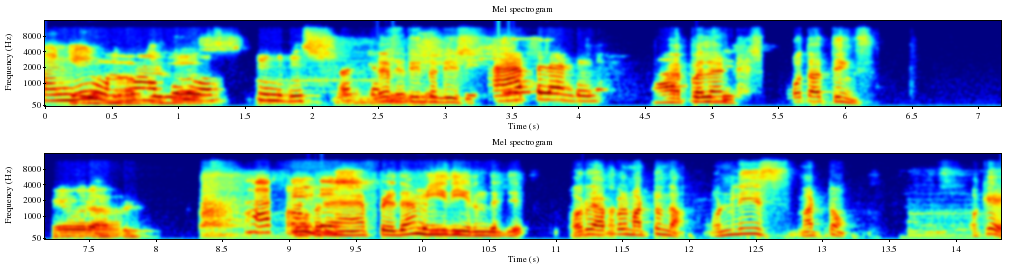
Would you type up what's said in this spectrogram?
only one one apple apple was was in the dish left in the dish Apple and dish. apple and dish both are things ஒரே ஒரு ஆப்பிள் ஆப்பிள் ஒரு டிஷ் ஆப்பிள் தான் மீதி இருந்தது ஒரு ஆப்பிள் மட்டும் தான் ஒன்லி இஸ் மட்டும் ஓகே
